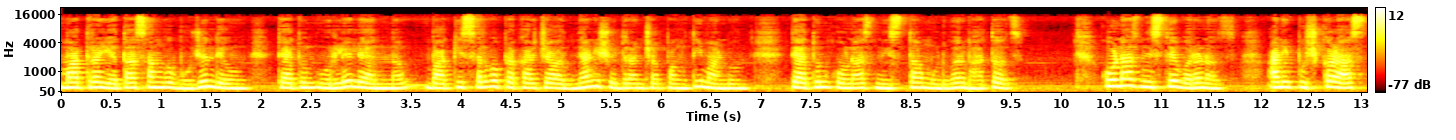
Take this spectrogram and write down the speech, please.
मात्र यथासांग भोजन देऊन त्यातून उरलेले अन्न बाकी सर्व प्रकारच्या अज्ञानी शूद्रांच्या पंक्ती मांडून त्यातून कोणास निस्ता मुठभर भातच कोणास निस्ते वरणच आणि पुष्कळास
